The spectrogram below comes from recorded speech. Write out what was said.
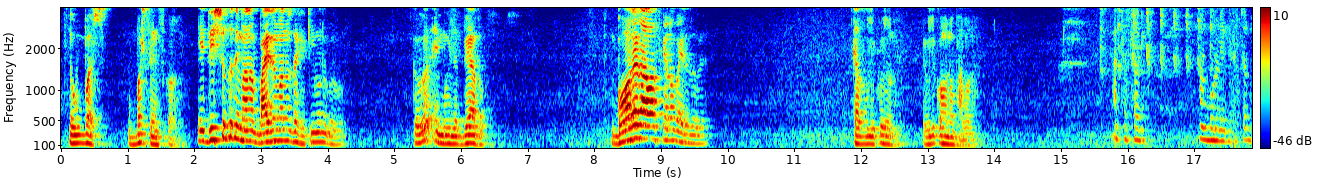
এ অভ্যাস অভ্যাস চেঞ্জ করো। এই দৃশ্য যদি মানব বাইরের মানুষ দেখে কি মনে করব? করব এই মহিলা বেয়াদব। ঘরের আওয়াজ কেন বাইরে যাবে? কাজগুলি করো না এগুলি কখনো ভালো না। আচ্ছা সরি ভুল হয়ে গেছে চলো।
